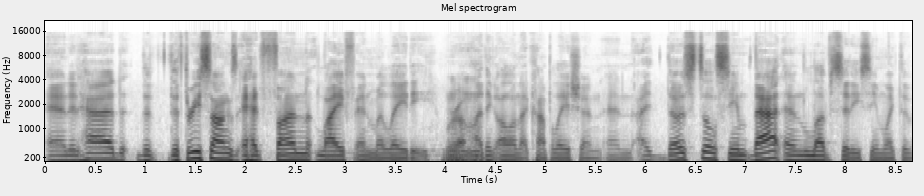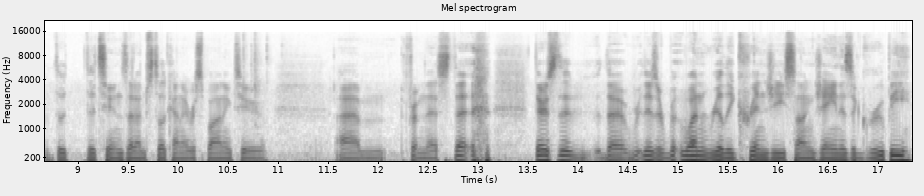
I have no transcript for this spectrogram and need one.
And it had the the three songs. It had "Fun," "Life," and "Milady." Were all, I think all on that compilation. And I those still seem that and "Love City" seem like the the, the tunes that I'm still kind of responding to um, from this. The, there's the the there's a one really cringy song. Jane is a groupie.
